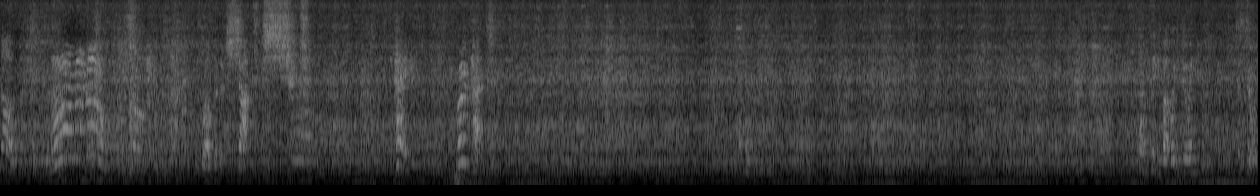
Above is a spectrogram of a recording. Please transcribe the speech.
No. No, no, no. Welded it shut. Shit. Hey, hatch. Don't think about what you're doing. Just do it.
